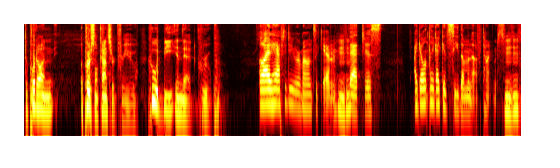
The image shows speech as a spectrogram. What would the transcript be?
to put on a personal concert for you, who would be in that group? Well, I'd have to do Ramones again. That just, I don't think I could see them enough times. Mm-hmm.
